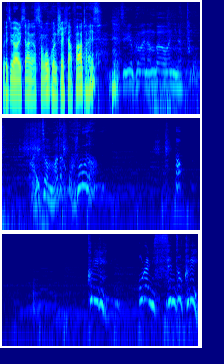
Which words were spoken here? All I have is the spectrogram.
Willst mir auch nicht sagen, dass Son Goku ein schlechter Vater ist? 実力はナンバーワンになってもあいつはまだ子供だ。クに先祖くれ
